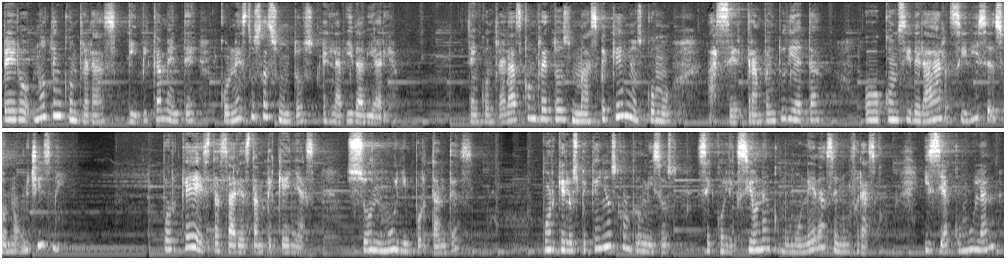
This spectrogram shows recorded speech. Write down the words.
pero no te encontrarás típicamente con estos asuntos en la vida diaria. Te encontrarás con retos más pequeños como hacer trampa en tu dieta o considerar si dices o no un chisme. ¿Por qué estas áreas tan pequeñas son muy importantes? Porque los pequeños compromisos se coleccionan como monedas en un frasco y se acumulan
